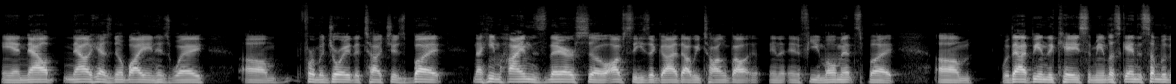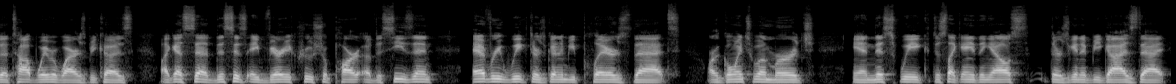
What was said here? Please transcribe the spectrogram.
and now now he has nobody in his way um, for majority of the touches, but. Nyheim Hines there, so obviously he's a guy that I'll be talking about in, in a few moments. But um, with that being the case, I mean, let's get into some of the top waiver wires because, like I said, this is a very crucial part of the season. Every week, there's going to be players that are going to emerge. And this week, just like anything else, there's going to be guys that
